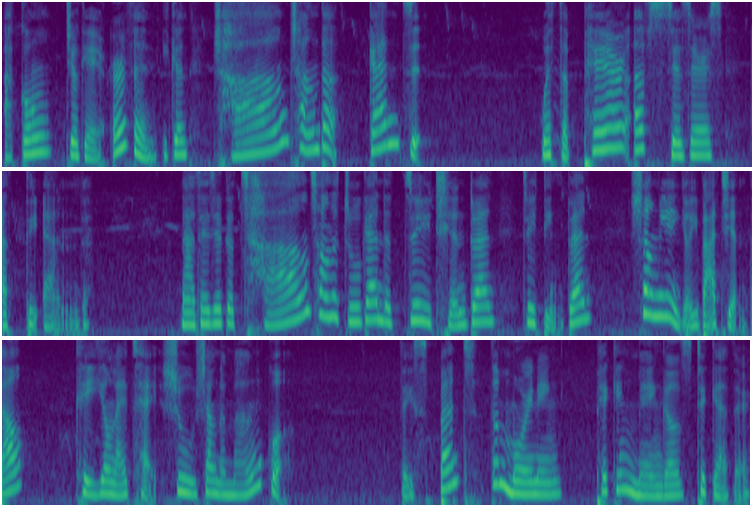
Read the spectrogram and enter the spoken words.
阿公就给 Irvin 一根长长的杆子，with a pair of scissors at the end。那在这个长长的竹竿的最前端、最顶端，上面有一把剪刀，可以用来采树上的芒果。They spent the morning picking mangoes together。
